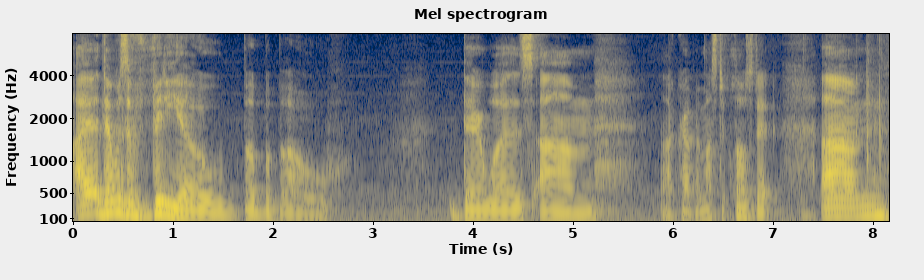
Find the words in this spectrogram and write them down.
I, there was a video. There was um, oh crap! I must have closed it. Um,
